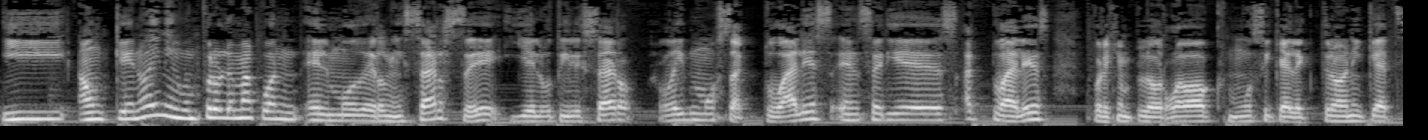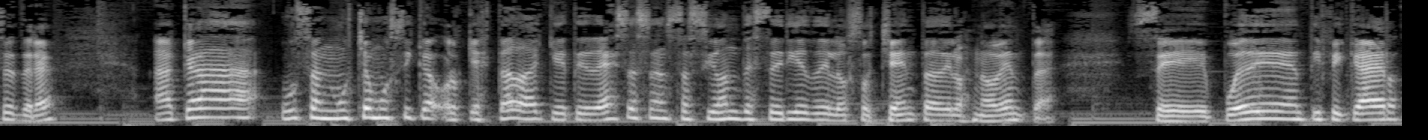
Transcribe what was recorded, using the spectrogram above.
Y aunque no hay ningún problema con el modernizarse y el utilizar ritmos actuales en series actuales, por ejemplo rock, música electrónica, etc., acá usan mucha música orquestada que te da esa sensación de serie de los 80, de los 90 se puede identificar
